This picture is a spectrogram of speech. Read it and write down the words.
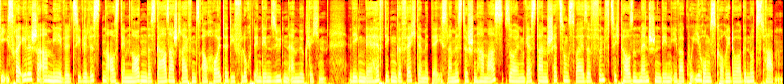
Die israelische Armee will Zivilisten aus dem Norden des Gazastreifens auch heute die Flucht in den Süden ermöglichen. Wegen der heftigen Gefechte mit der islamistischen Hamas sollen gestern schätzungsweise 50.000 Menschen den Evakuierungskorridor genutzt haben.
